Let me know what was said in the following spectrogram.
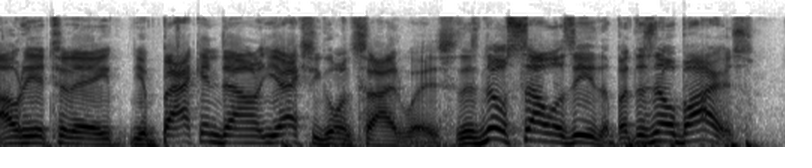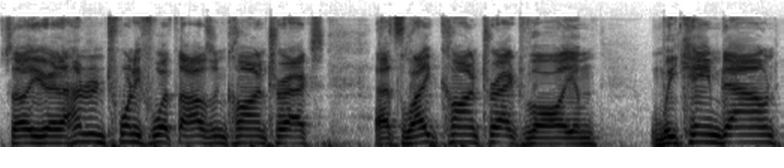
out here today. You're backing down. You're actually going sideways. There's no sellers either, but there's no buyers. So you're at 124,000 contracts. That's light contract volume. When we came down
